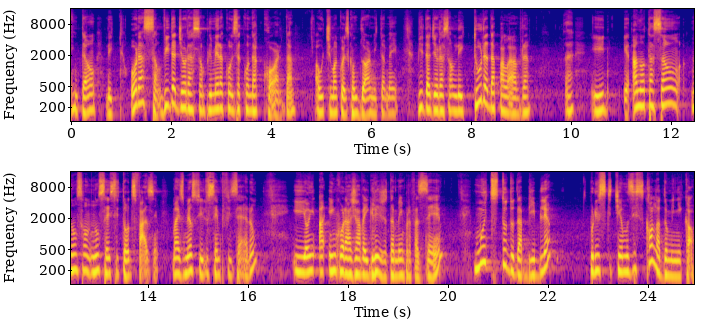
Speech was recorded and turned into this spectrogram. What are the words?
Então, oração, vida de oração, primeira coisa quando acorda, a última coisa quando dorme também. Vida de oração, leitura da palavra. Né? E anotação, não, são, não sei se todos fazem, mas meus filhos sempre fizeram. E eu encorajava a igreja também para fazer. Muito estudo da Bíblia, por isso que tínhamos escola dominical,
